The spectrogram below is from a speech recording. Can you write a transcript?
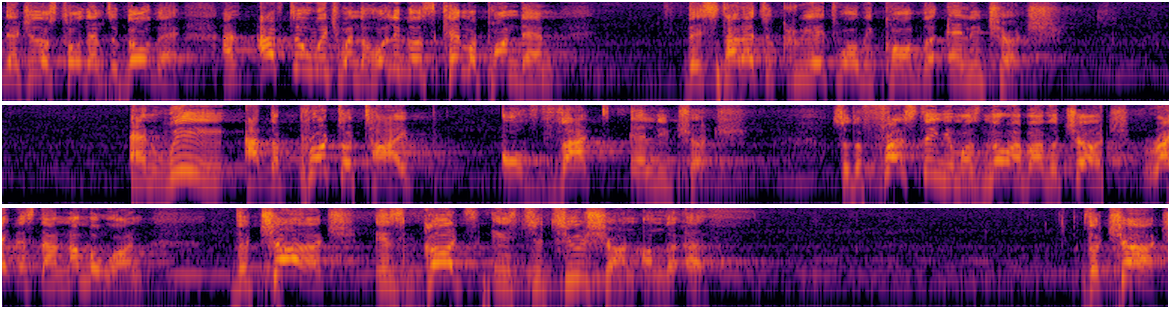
that Jesus told them to go there. And after which, when the Holy Ghost came upon them, they started to create what we call the early church. And we are the prototype of that early church. So the first thing you must know about the church, write this down. Number one, the church is God's institution on the earth. The church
